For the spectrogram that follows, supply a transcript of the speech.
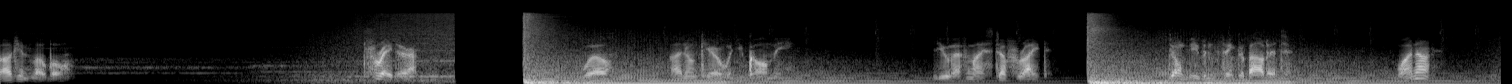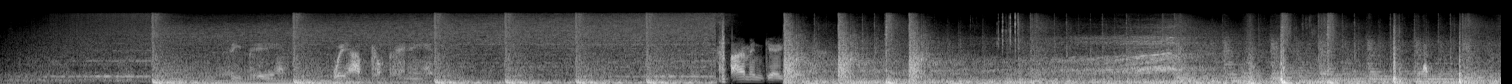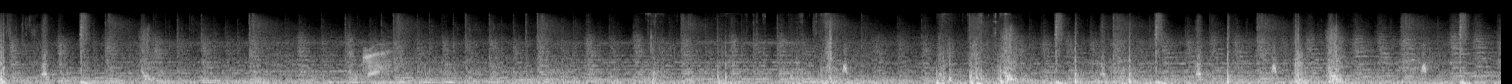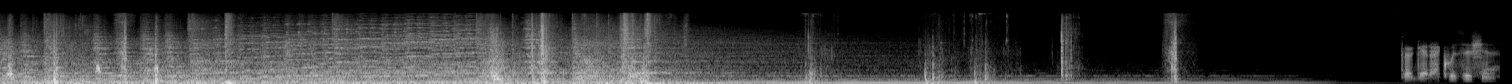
Agent Lobo. Traitor. Well, I don't care what you call me. You have my stuff right? Don't even think about it. Why not? CP, we have company. I'm engaging. Impressed? Target acquisition.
